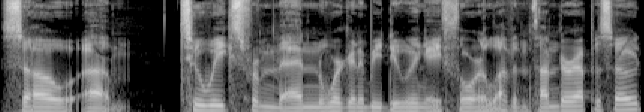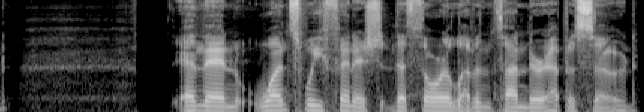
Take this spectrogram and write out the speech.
So um, two weeks from then, we're going to be doing a Thor: Love and Thunder episode. And then once we finish the Thor: Love and Thunder episode,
